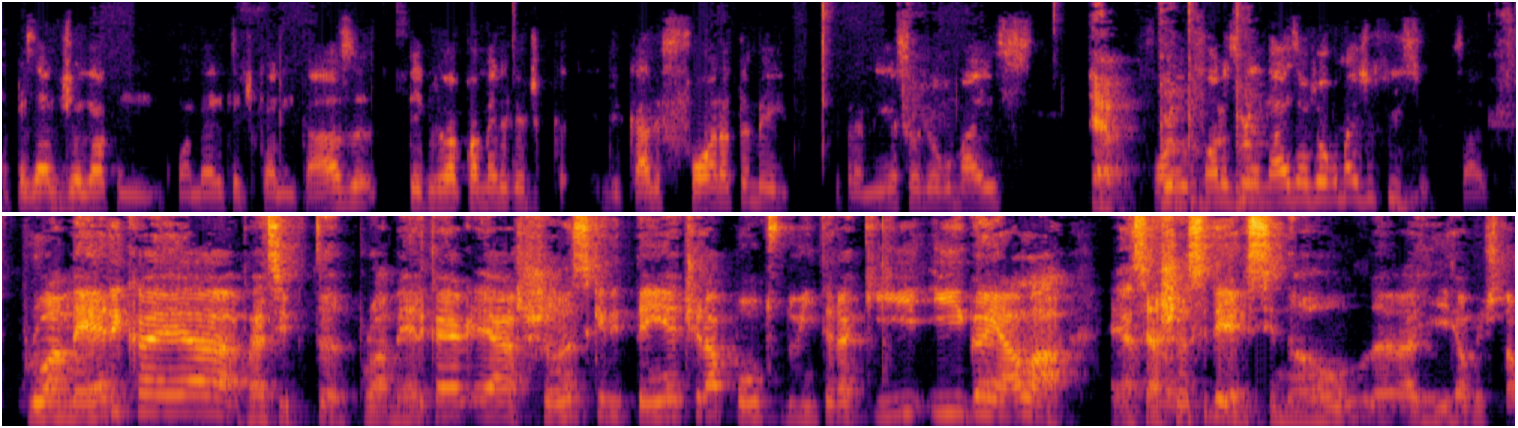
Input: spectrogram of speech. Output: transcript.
apesar de jogar com, com a América de Cali em casa, tem que jogar com a América de, de Cali fora também. Para mim, esse é o jogo mais é, fora, pro, fora os pro, Grenais é o jogo mais difícil, sabe? Pro América é a, assim, pro América é, é, a chance que ele tem é tirar pontos do Inter aqui e ganhar lá. Essa é a chance dele, senão né, aí realmente tá,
